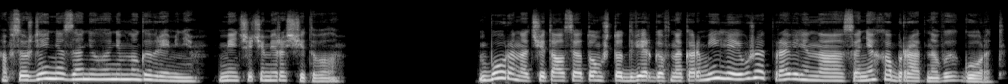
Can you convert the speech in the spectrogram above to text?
Обсуждение заняло немного времени, меньше, чем я рассчитывала. Борон отчитался о том, что двергов накормили и уже отправили на санях обратно в их город.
